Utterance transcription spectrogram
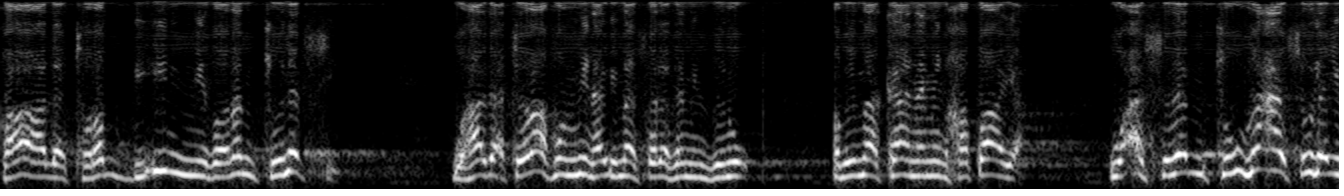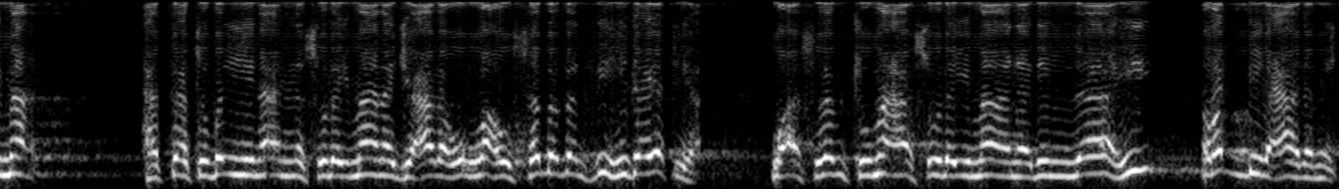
قالت رب إني ظلمت نفسي. وهذا اعتراف منها بما سلف من ذنوب وبما كان من خطايا. وأسلمت مع سليمان حتى تبين أن سليمان جعله الله سببا في هدايتها. وأسلمت مع سليمان لله رب العالمين.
